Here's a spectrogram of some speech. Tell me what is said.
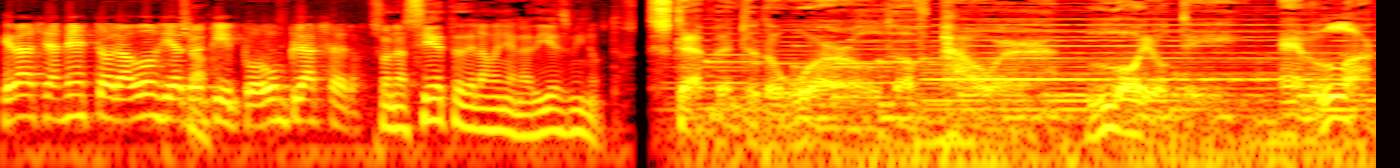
Gracias Néstor, a vos y a Chao. tu equipo. Un placer. Son las 7 de la mañana, 10 minutos. Step into the world of power, loyalty, and luck.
